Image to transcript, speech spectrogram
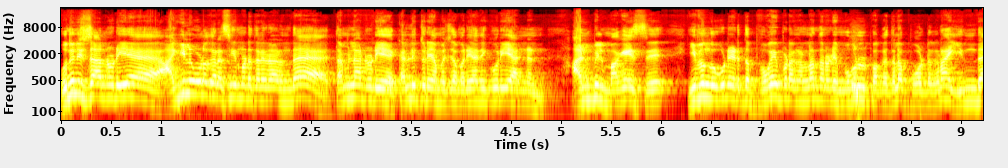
உதயநிதி ஸ்டாலினுடைய அகில உலக ரசிகர் மன்ற தலைவராக இருந்த தமிழ்நாட்டுடைய கல்வித்துறை அமைச்சர் மரியாதைக்குரிய அண்ணன் அன்பில் மகேஷ் இவங்க கூட எடுத்த புகைப்படங்கள்லாம் தன்னுடைய முகநூல் பக்கத்தில் போட்டுக்கிறான் இந்த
